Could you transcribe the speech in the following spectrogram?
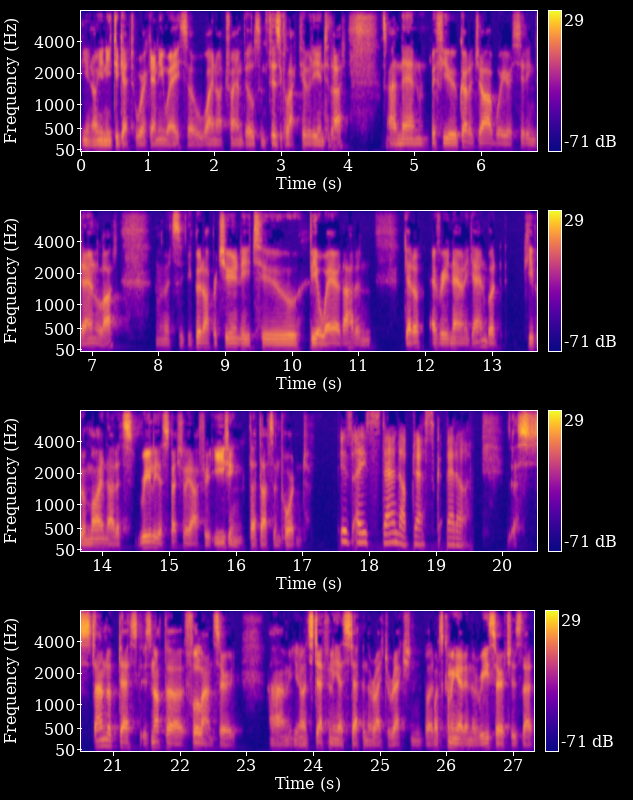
You know, you need to get to work anyway, so why not try and build some physical activity into that? And then if you've got a job where you're sitting down a lot, it's a good opportunity to be aware of that and get up every now and again. But keep in mind that it's really, especially after eating, that that's important. Is a stand up desk better? A stand up desk is not the full answer um, you know, it's definitely a step in the right direction. But what's coming out in the research is that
